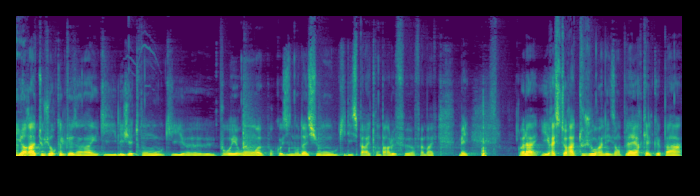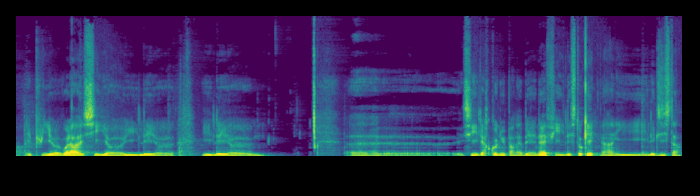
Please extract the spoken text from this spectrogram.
il y aura toujours quelques-uns qui les jetteront ou qui euh, pourriront pour cause d'inondation ou qui disparaîtront par le feu. Enfin bref. Mais voilà, il restera toujours un exemplaire quelque part. Et puis voilà, si il est, il est s'il est reconnu par la BNF, il est stocké, hein, il, existe. Hein.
